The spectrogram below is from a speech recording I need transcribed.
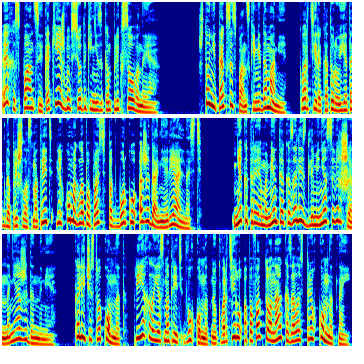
Эх, испанцы, какие же вы все-таки незакомплексованные. Что не так с испанскими домами? Квартира, которую я тогда пришла смотреть, легко могла попасть в подборку «Ожидание реальность». Некоторые моменты оказались для меня совершенно неожиданными. Количество комнат. Приехала я смотреть двухкомнатную квартиру, а по факту она оказалась трехкомнатной.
